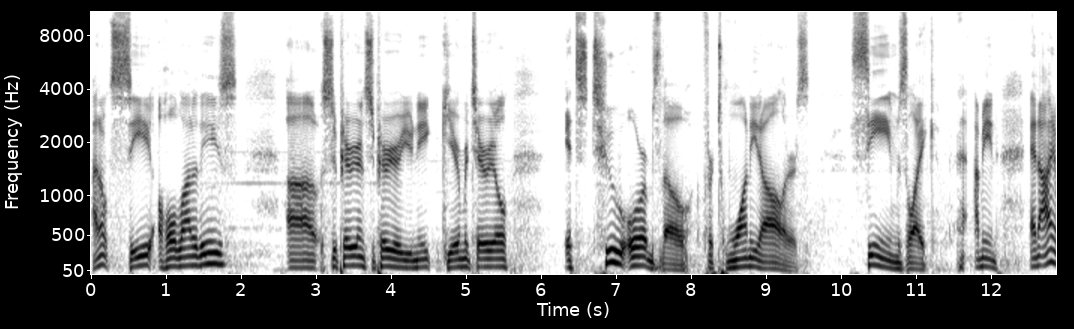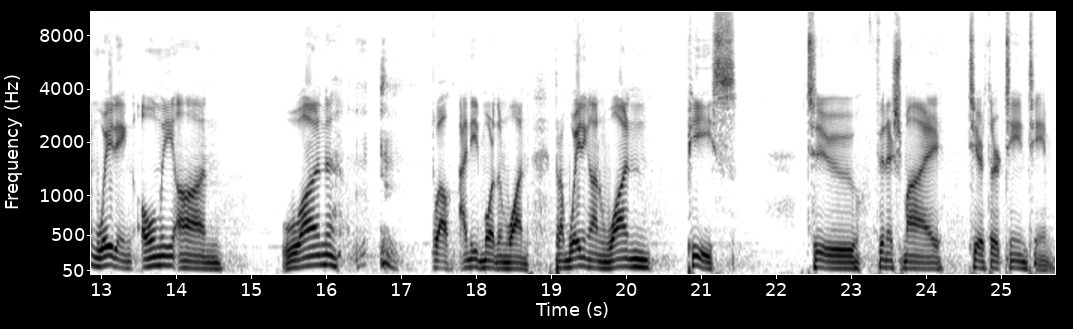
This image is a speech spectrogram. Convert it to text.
I don't see a whole lot of these. Uh, superior and Superior Unique gear material. It's two orbs though for twenty dollars. Seems like, I mean, and I am waiting only on one. well, I need more than one, but I'm waiting on one piece to finish my tier 13 team.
